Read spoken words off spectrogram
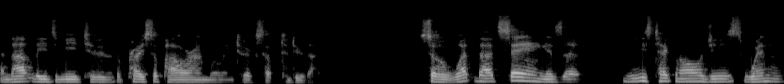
And that leads me to the price of power I'm willing to accept to do that. So what that's saying is that these technologies, when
